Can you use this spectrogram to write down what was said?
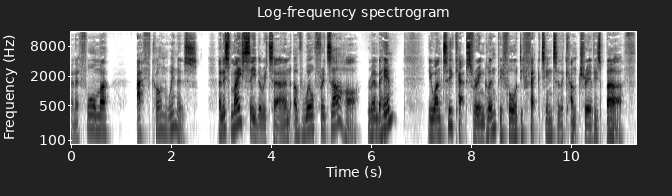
and they're former AFCON winners. And this may see the return of Wilfried Zaha. Remember him? He won two caps for England before defecting to the country of his birth.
